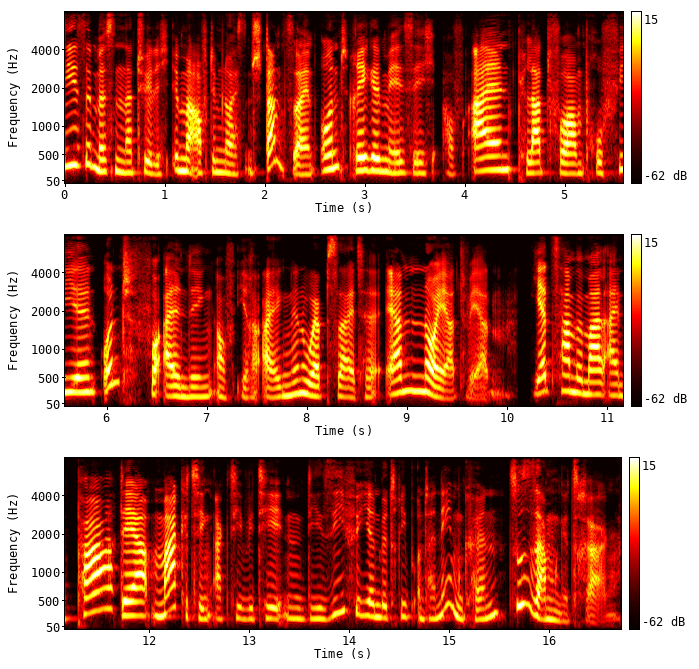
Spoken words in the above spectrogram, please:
Diese müssen natürlich immer auf dem neuesten Stand sein und regelmäßig auf allen Plattformen, Profilen und vor allen Dingen auf ihrer eigenen Webseite erneuert werden. Jetzt haben wir mal ein paar der Marketingaktivitäten, die Sie für Ihren Betrieb unternehmen können, zusammengetragen.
